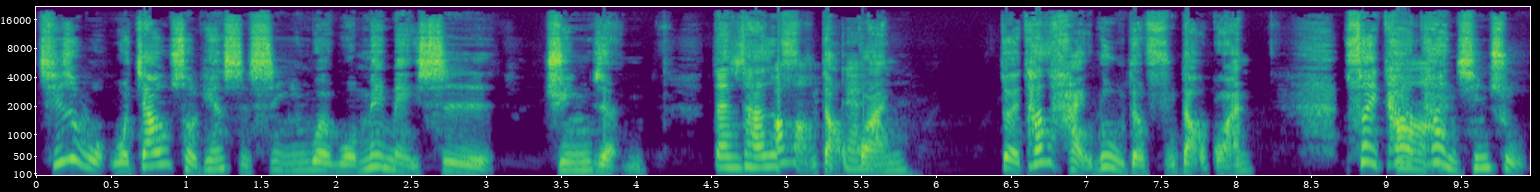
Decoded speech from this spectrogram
其实我我加入守天使是因为我妹妹是军人，但是她是辅导官，对，她是海陆的辅导官，所以她她很清楚。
